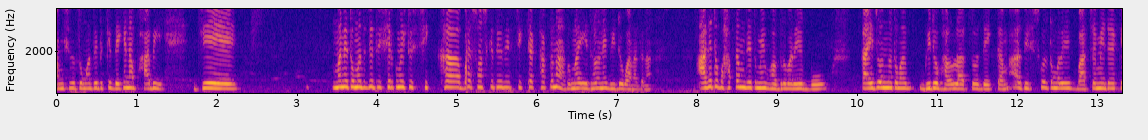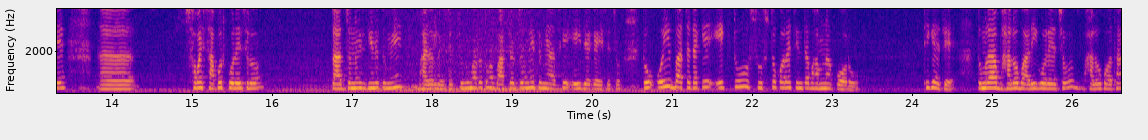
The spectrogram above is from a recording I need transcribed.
আমি শুধু তোমাদেরকে দেখে না ভাবি যে মানে তোমাদের যদি সেরকম একটু শিক্ষা বা সংস্কৃতি যদি ঠিকঠাক থাকতো না, তোমরা এই ধরনের ভিডিও বানাতে না। আগে তো ভাবতাম যে তুমি ভদ্রবাড়ির বউ তাই জন্য তোমার ভিডিও ভালো লাগতো দেখতাম। আর বিশেষ করে তোমার এই বাচ্চা মেয়েটাকে সবাই সাপোর্ট করেছিল। তার জন্য কিন্তু তুমি ভাইরাল হয়েছো। শুধুমাত্র তোমার বাচ্চার জন্যই তুমি আজকে এই জায়গায় এসেছ। তো ওই বাচ্চাটাকে একটু সুস্থ করার চিন্তা ভাবনা করো। ঠিক আছে? তোমরা ভালো বাড়ি করেছ, ভালো কথা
